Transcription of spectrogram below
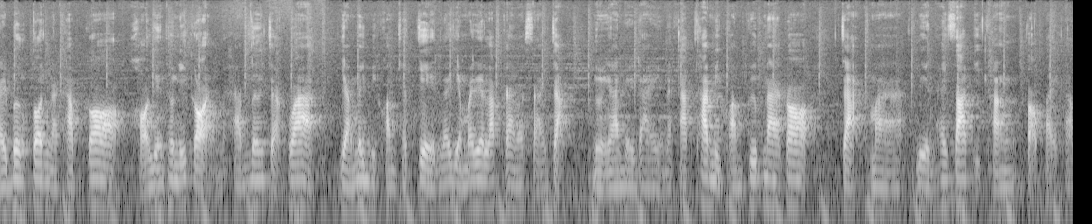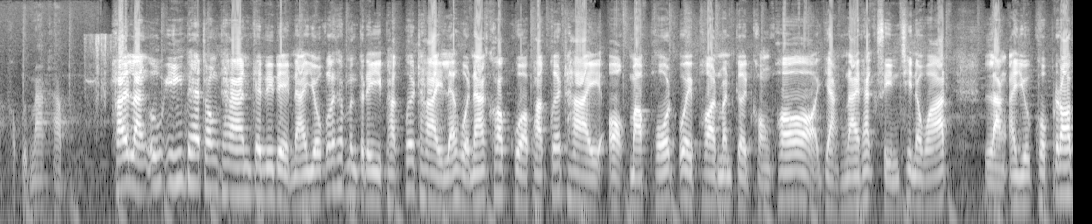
นเบื้องต้นนะครับ ก็ขอเรียนเท่านี้ก่อนนะครับ เนื่องจากว่ายังไม่มีความชัดเจน และยังไม่ได้รับการประสานจากหน่วยงานใดๆนะครับ ถ้ามีความคืบหน้าก็จะมาเรียนให้ทราบอีกครั้งต่อไปครับ ขอบคุณมากครับภายหลังอุ้งอิงแพทองทานแคนดิเดตนายกรัฐมนตรีพักเพื่อไทย และหัวหน้าครอบครัวพักเพื่อไทยออกมาโพสต์อวยพรมันเกิดของพ่อ อย่างนายทักษิณชินวัตรหลังอายุครบรอบ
